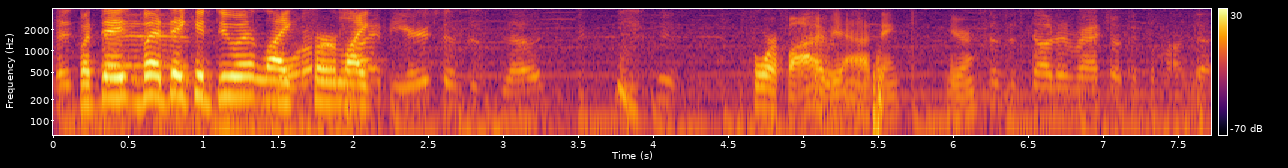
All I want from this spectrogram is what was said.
years? But they, but they could do it like four for or like five years since it snowed. four or five, yeah, I think here. Since it snowed in Rancho Cucamonga.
